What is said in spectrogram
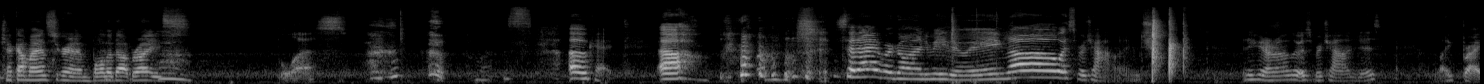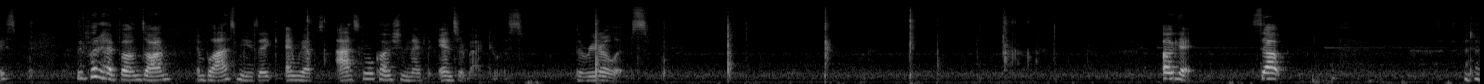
Check out my Instagram, baller.bryce. Bless. Bless. Okay. Uh, today we're going to be doing the Whisper Challenge. And if you don't know what the Whisper Challenge is, like Bryce, we put headphones on and blast music, and we have to ask them a question and they have to answer back to us. They read our lips. Okay, so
